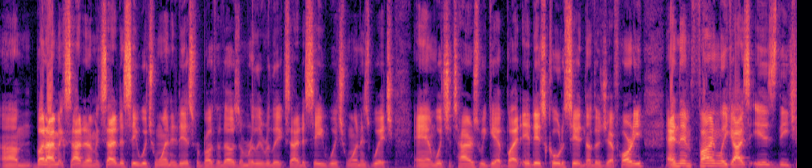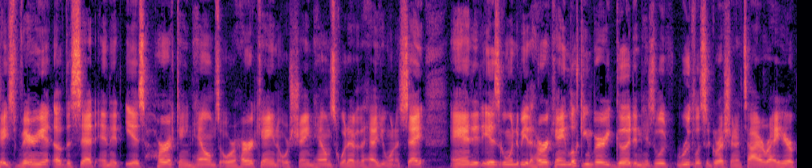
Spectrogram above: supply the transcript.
um, but I'm excited. I'm excited to see which one it is for both of those. I'm really, really excited to see which one is which and which attires we get. But it is cool to see another Jeff Hardy. And then finally, guys, is the Chase variant of the set, and it is Hurricane Helms or Hurricane or Shane Helms, whatever the hell you want to say. And it is going to be the Hurricane, looking very good in his ruthless aggression attire right here.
